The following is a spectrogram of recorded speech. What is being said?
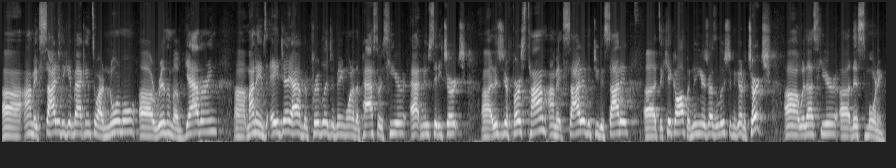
Uh, I'm excited to get back into our normal uh, rhythm of gathering. Uh, my name's AJ. I have the privilege of being one of the pastors here at New City Church. Uh, this is your first time. I'm excited that you decided uh, to kick off a New Year's resolution to go to church uh, with us here this morning.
